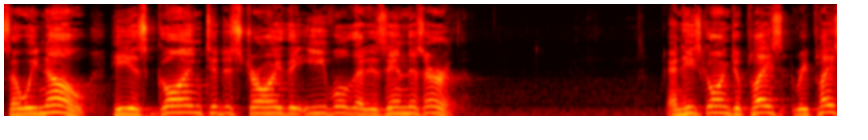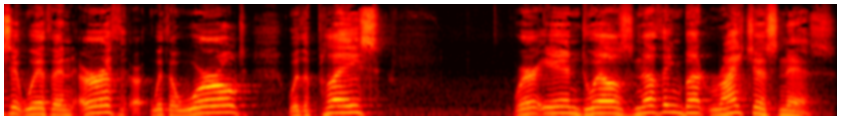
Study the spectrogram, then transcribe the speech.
So we know he is going to destroy the evil that is in this earth. And he's going to place, replace it with an earth, with a world, with a place wherein dwells nothing but righteousness.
